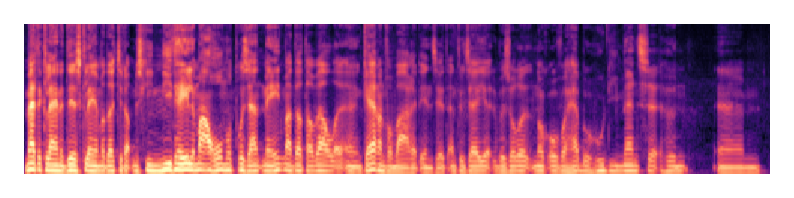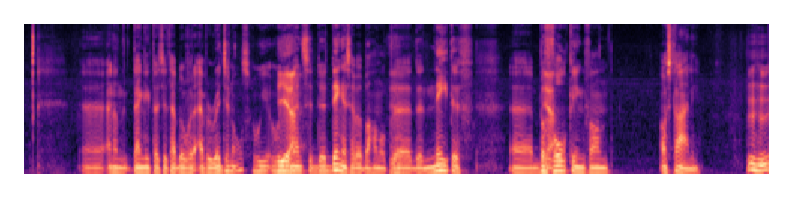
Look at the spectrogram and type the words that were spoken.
Met een kleine disclaimer dat je dat misschien niet helemaal 100% meent, maar dat er wel een kern van waarheid in zit. En toen zei je, we zullen het nog over hebben hoe die mensen hun... ehm, eh, en dan denk ik dat je het hebt over de aboriginals. Hoe, je, hoe Ja. mensen de dingen hebben behandeld. Ja. De, de native eh, bevolking van Australië. Mhm.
